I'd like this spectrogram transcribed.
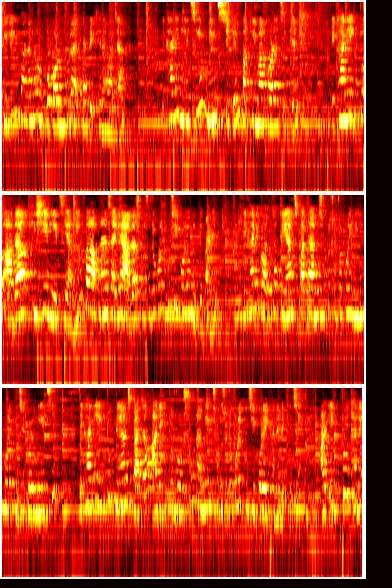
ফিলিং বানানোর উপকরণগুলো একবার দেখে নেওয়া যাক। এখানে নিয়েছি মিন্স চিকেন বা কিমা করা চিকেন এখানে একটু আদা খিসিয়ে নিয়েছি আমি, বা আপনারা চাইলে আদা ছোটো ছোটো করে কুচি করেও নিতে পারেন। এখানে কয়েকটা পেঁয়াজ পাতা আমি ছোটো করে মিহি করে কুচি করে নিয়েছি। এখানে একটু পেঁয়াজ বাটা আর একটু রসুন আমি ছোটো ছোটো করে কুচি করে এখানে রেখেছি। আর একটু এখানে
